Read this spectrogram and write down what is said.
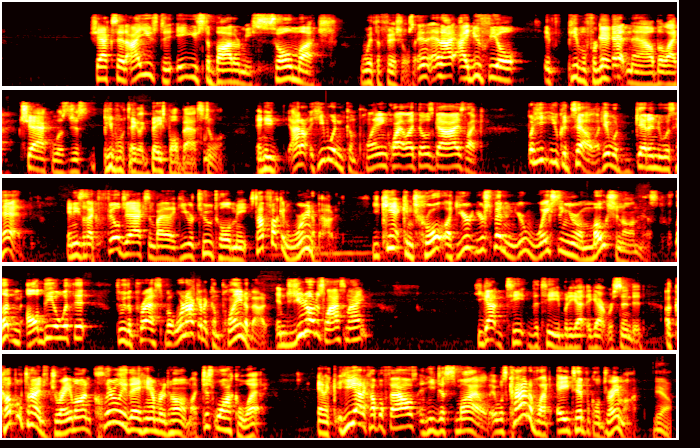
Shaq said, I used to it used to bother me so much with officials. And and I, I do feel if people forget now, but like Shaq was just people would take like baseball bats to him. And he I don't he wouldn't complain quite like those guys, like but he you could tell, like it would get into his head. And he's like, Phil Jackson by like year two told me, Stop fucking worrying about it. You can't control like you're you're spending you're wasting your emotion on this. Let I'll deal with it through the press, but we're not gonna complain about it. And did you notice last night? He got T, the T, but he got it got rescinded. A couple times Draymond, clearly they hammered it home, like just walk away. And he had a couple fouls and he just smiled. It was kind of like atypical Draymond. Yeah.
